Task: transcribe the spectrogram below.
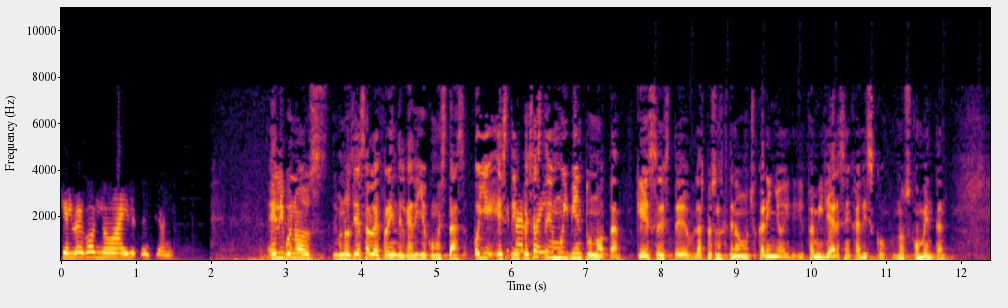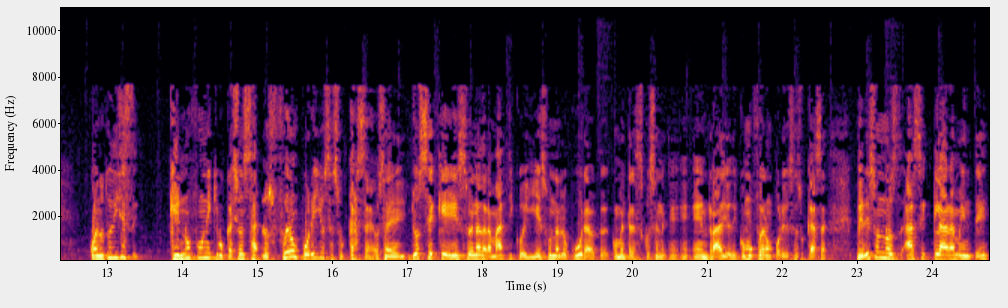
que luego no hay detenciones. Eli, buenos, buenos días, habla Efraín Delgadillo, ¿cómo estás? Oye, este, empezaste muy bien tu nota, que es este, las personas que tenemos mucho cariño y familiares en Jalisco nos comentan. Cuando tú dices que no fue una equivocación, los fueron por ellos a su casa. O sea, yo sé que suena dramático y es una locura comentar esas cosas en, radio de cómo fueron por ellos a su casa, pero eso nos hace claramente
